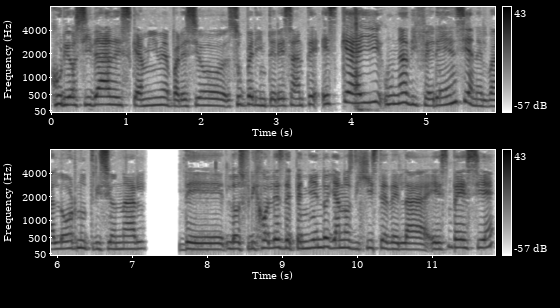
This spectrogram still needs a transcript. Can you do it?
curiosidades que a mí me pareció súper interesante es que hay una diferencia en el valor nutricional de los frijoles dependiendo, ya nos dijiste, de la especie,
